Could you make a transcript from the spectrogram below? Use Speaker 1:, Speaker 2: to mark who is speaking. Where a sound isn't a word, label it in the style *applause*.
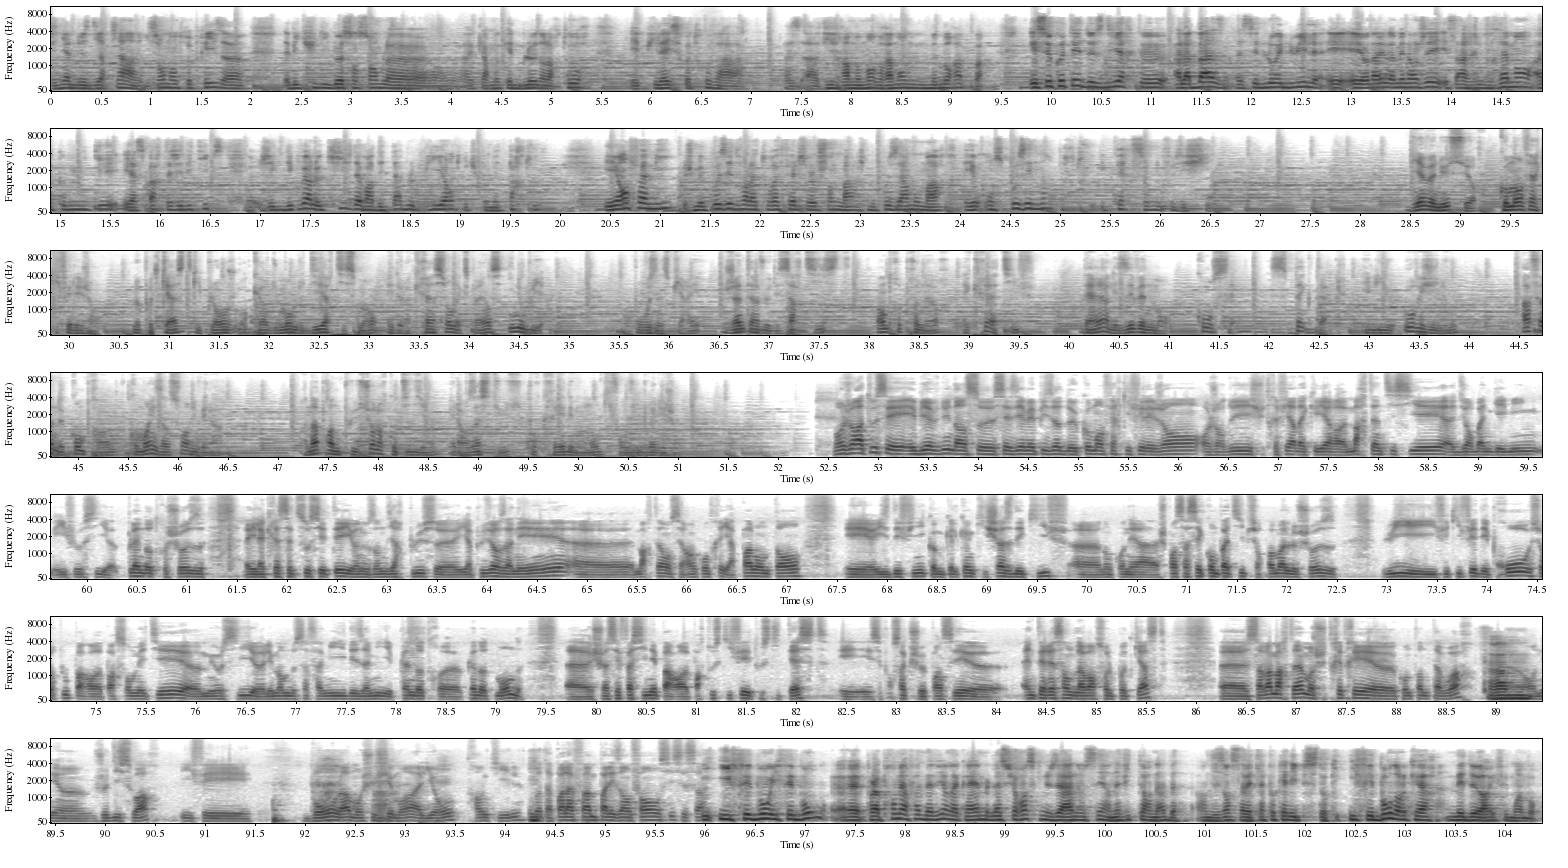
Speaker 1: génial de se dire, tiens, ils sont en entreprise, euh, d'habitude ils bossent ensemble euh, avec leur moquette bleue dans leur tour, et puis là ils se retrouvent à, vivre un moment vraiment mémorable. Quoi. Et ce côté de se dire que à la base c'est de l'eau et de l'huile, et, et, on arrive à mélanger, et ça arrive vraiment à communiquer et à se partager des tips. Euh, j'ai découvert le kiff d'avoir des tables pliantes que tu peux mettre partout. Et en famille, je me posais devant la tour Eiffel sur le champ de Mars, je me posais à Montmartre, et on se posait n'importe où, et personne ne faisait chier.
Speaker 2: Bienvenue sur Comment faire kiffer les gens, le podcast qui plonge au cœur du monde du divertissement et de la création d'expériences inoubliables. Pour vous inspirer, j'interviewe des artistes, entrepreneurs et créatifs derrière les événements, concepts, spectacles et lieux originaux afin de comprendre comment ils en sont arrivés là, en apprendre plus sur leur quotidien et leurs astuces pour créer des moments qui font vibrer les gens. Bonjour à tous et, bienvenue dans ce 16e épisode de Comment faire kiffer les gens. Aujourd'hui, je suis très fier d'accueillir euh, Martin Tissier euh, d'Urban Gaming, mais il fait aussi euh, plein d'autres choses. Il a créé cette société, il va nous en dire plus il y a plusieurs années. Martin, on s'est rencontré il y a pas longtemps et il se définit comme quelqu'un qui chasse des kiffs. donc on est, je pense, assez compatible sur pas mal de choses. Lui, il fait kiffer des pros, surtout par, par son métier, mais aussi les membres de sa famille, des amis et plein d'autres, plein d'autres mondes. je suis assez fasciné par, par tout ce qu'il fait et tout ce qu'il teste et, c'est pour ça que je pensais euh, intéressant de l'avoir sur le podcast. Euh, ça va Martin? Moi je suis très très euh, content de t'avoir. on est un jeudi soir, il fait bon là, moi je suis chez moi à Lyon, tranquille. Toi t'as pas la femme, pas les enfants aussi, c'est ça?
Speaker 1: Il, fait bon, il fait bon. pour la première fois de ma vie, on a quand même l'assurance qui nous a annoncé un avis de tornade en disant ça va être l'apocalypse. Donc il fait bon dans le cœur, mais dehors il fait moins bon.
